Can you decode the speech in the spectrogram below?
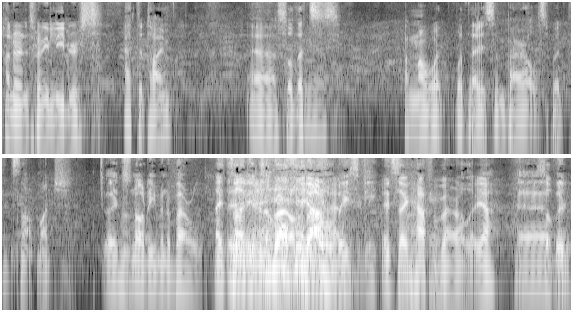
120 liters at the time. Uh, so that's I don't know what what that is in barrels, but it's not much. It's not even a barrel. It's not even a barrel. yeah. barrel, basically. It's like half a barrel. Yeah. Uh, but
